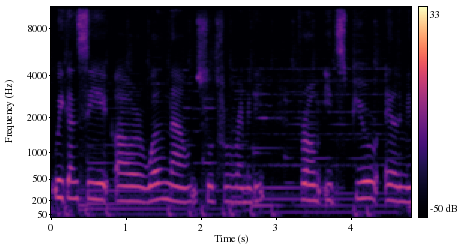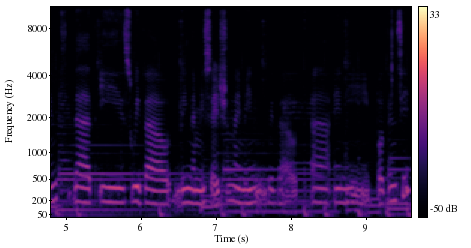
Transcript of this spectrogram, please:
we can see our well known sulfur remedy from its pure element that is without dynamization, I mean, without uh, any potency.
